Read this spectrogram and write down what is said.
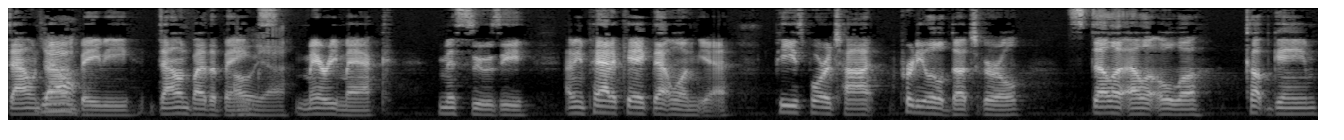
down, Yeah. down, baby, down by the banks. Oh, yeah. Mary Mack, Miss Susie. I mean, pat a cake. That one, yeah. Peas porridge hot. Pretty little Dutch girl. Stella Ella Ola. Cup game.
